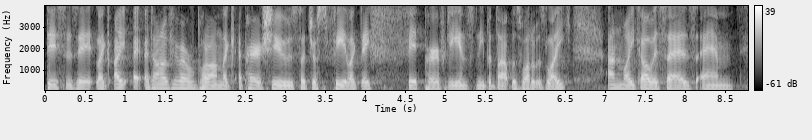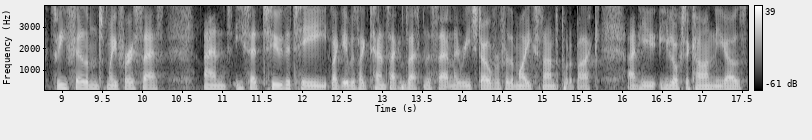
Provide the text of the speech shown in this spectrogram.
this is it. Like I, I don't know if you've ever put on like a pair of shoes that just feel like they fit perfectly instantly, but that was what it was like. And Mike always says, um, so he filmed my first set, and he said to the T, like it was like ten seconds left in the set, and I reached over for the mic stand to put it back, and he he looked at Con and he goes,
